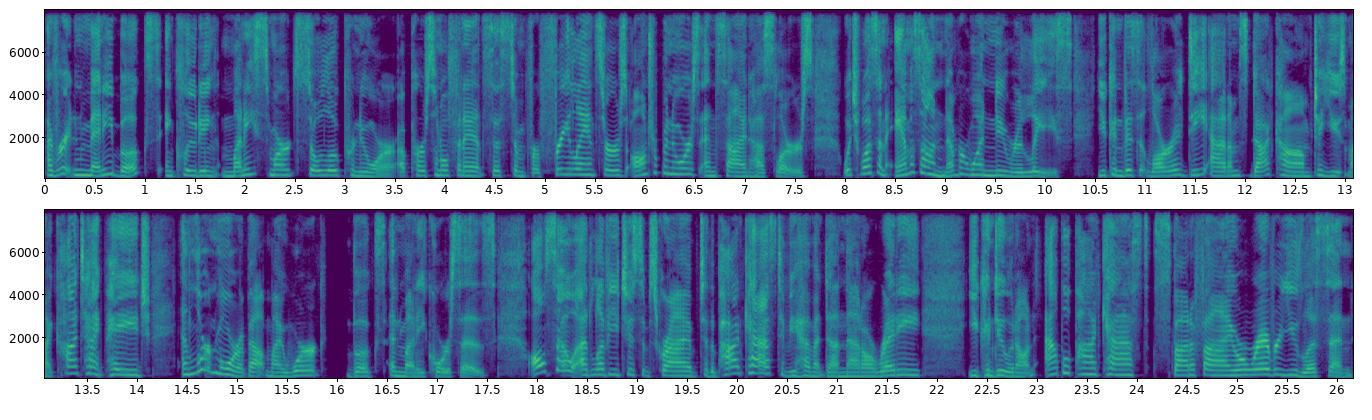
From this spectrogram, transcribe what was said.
I've written many books, including Money Smart Solopreneur, a personal finance system for freelancers, entrepreneurs, and side hustlers, which was an Amazon number one new release. You can visit lauradadams.com to use my contact page and learn more about my work books, and money courses. Also, I'd love you to subscribe to the podcast if you haven't done that already. You can do it on Apple Podcasts, Spotify, or wherever you listen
